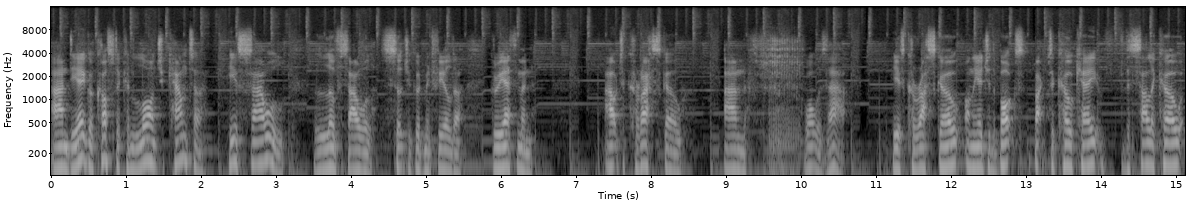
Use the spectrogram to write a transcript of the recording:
And Diego Costa can launch a counter. Here's Saul. Love Saul. Such a good midfielder. Griezmann out to Carrasco. And what was that? Here's Carrasco on the edge of the box. Back to Koke Salico.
